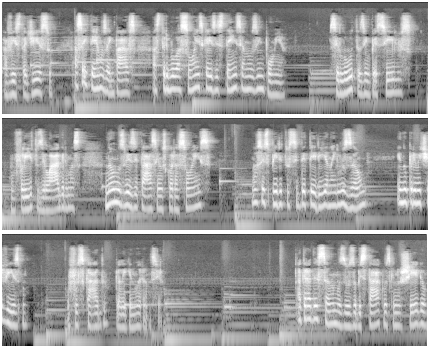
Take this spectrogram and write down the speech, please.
À vista disso, aceitemos em paz as tribulações que a existência nos imponha se lutas e empecilhos, conflitos e lágrimas não nos visitassem os corações, nosso espírito se deteria na ilusão e no primitivismo, ofuscado pela ignorância. Agradeçamos os obstáculos que nos chegam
